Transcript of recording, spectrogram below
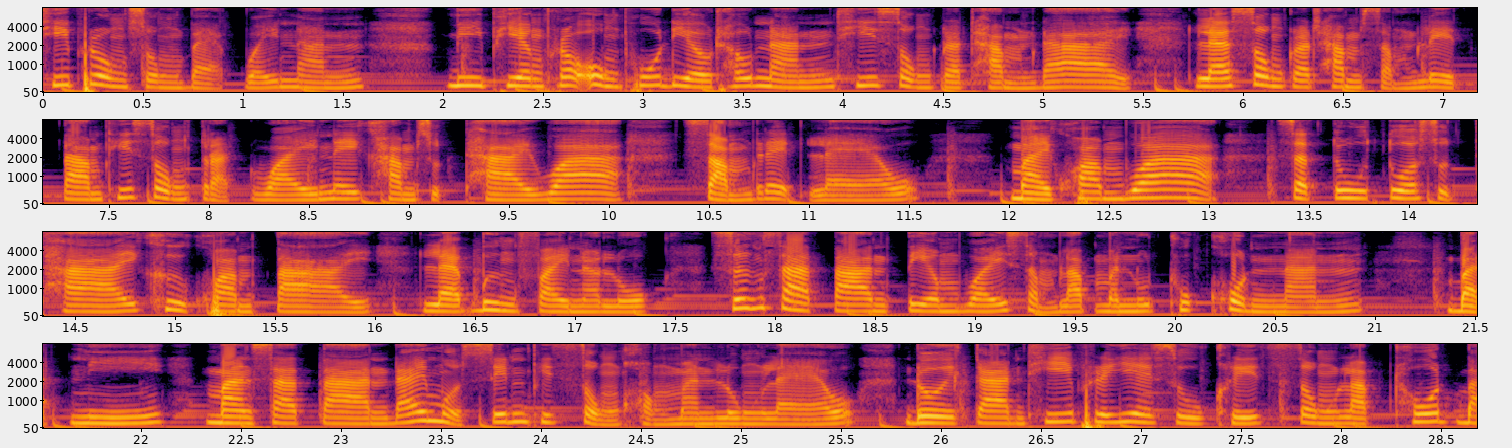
ที่พระองค์ทรงแบกไว้นั้น มีเพียงพระองค์ผู้เดียวเท่านั้นที่ทรงกระทำได้ และทรงกระทำสำเร็จตามที่ทรงตรัสไว้ในคำสุดท้ายว่าสำเร็จแล้ว หมายความว่าศัตรูตัวสุดท้ายคือความตายและบึงไฟนรก ซึ่งซาตานเตรียมไว้สำหรับมนุษย์ทุกคนนั้น บัดนี้มารซาตานได้หมดสิ้นพิษสงของมันลงแล้ว โดยการที่พระเยซูคริสต์ทรงรับโทษบ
